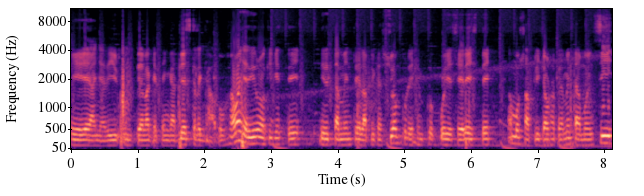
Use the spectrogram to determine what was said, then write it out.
eh, añadir un tema que tenga descargado. Vamos a añadir uno aquí que esté directamente de la aplicación, por ejemplo puede ser este. Vamos a aplicarlo rápidamente, vamos en sí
